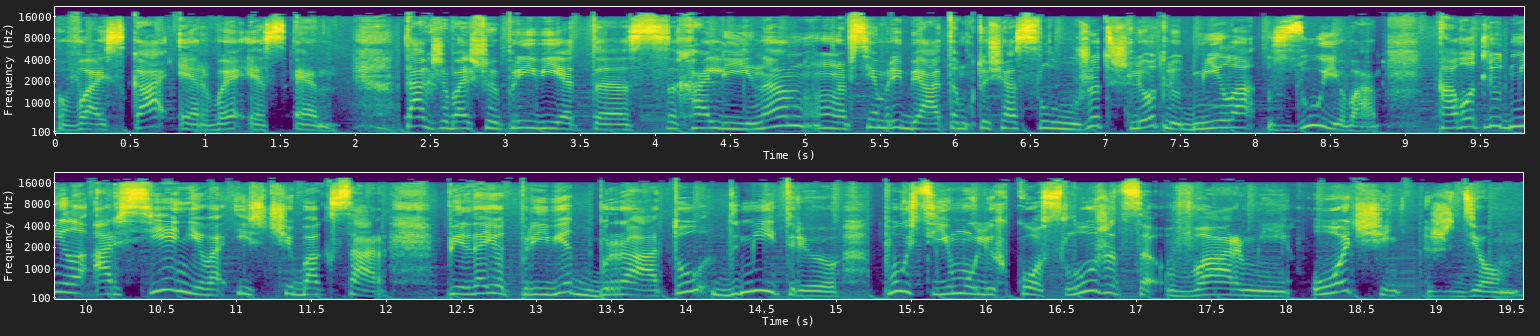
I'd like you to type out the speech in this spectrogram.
войска РВСН. Также большой привет э, Сахалина всем ребятам, кто сейчас служит, шлет Людмила Зуева. А вот Людмила Арсеньева из Чебоксар передает привет брату Дмитрию. Пусть ему легко служится в армии. Очень ждем.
